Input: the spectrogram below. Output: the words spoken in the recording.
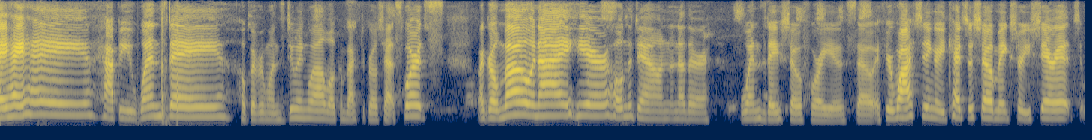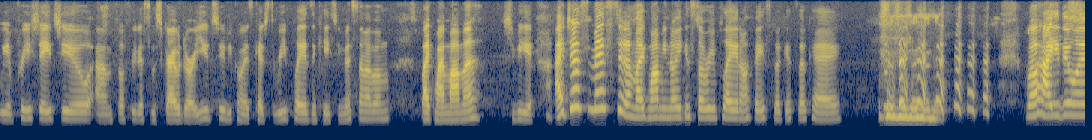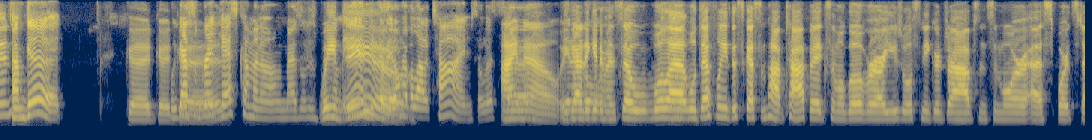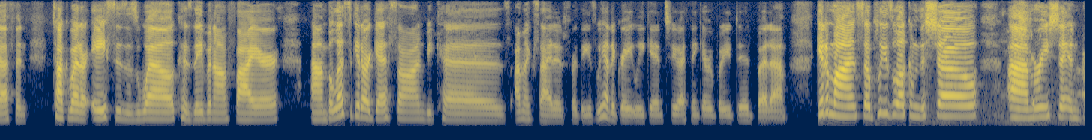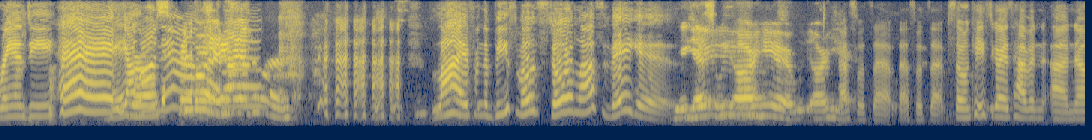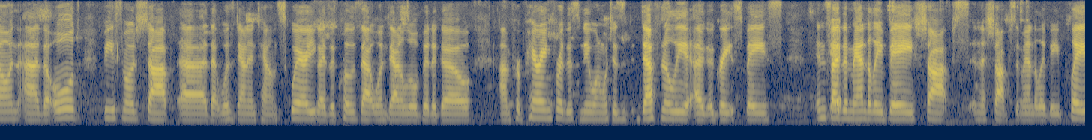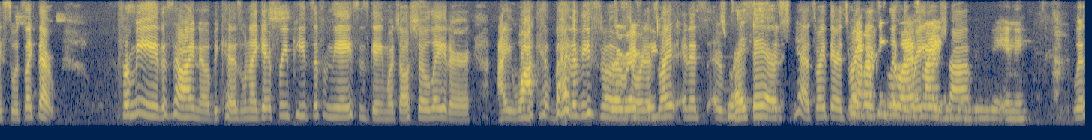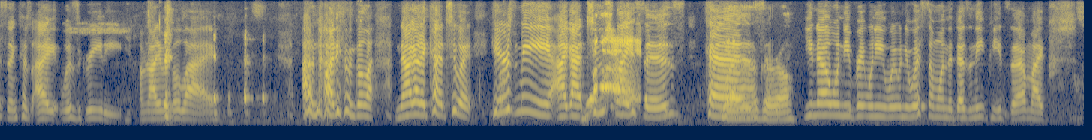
Hey, hey, hey. Happy Wednesday. Hope everyone's doing well. Welcome back to Girl Chat Sports. My girl Mo and I here holding it down another Wednesday show for you. So if you're watching or you catch the show, make sure you share it. We appreciate you. Um, feel free to subscribe to our YouTube. You can always catch the replays in case you missed some of them. Like my mama, she be, I just missed it. I'm like, Mom, you know you can still replay it on Facebook. It's okay. well, how you doing? I'm good. Good, good. We good. got some great guests coming on. We might as well just bring We them in because they don't have a lot of time. So let's. I uh, know we got to get them in. So we'll Yeah. uh we'll definitely discuss some hot topics and we'll go over our usual sneaker drops and some more uh sports stuff and talk about our aces as well because they've been on fire. Um, but let's get our guests on because I'm excited for these. We had a great weekend too. I think everybody did, but um, get them on. So please welcome to the show, uh, Marisha and Brandy. Hey, Hey, y'all girls. on now? How y'all doing? Live from the Beast Mode store in Las Vegas. Yes, we are here. We are here. That's what's up. That's what's up. So, in case you guys haven't uh, known, uh, the old Beast Mode shop uh, that was down in Town Square, you guys had closed that one down a little bit ago. I'm preparing for this new one, which is definitely a, a great space inside the Mandalay Bay shops and the shops at Mandalay Bay Place. So it's like that. For me, this is how I know because when I get free pizza from the Aces game, which I'll show later, I walk by the Beast Mode store and it's right and it's, It's right there. and- yeah, it's right there. It's right had our next to like the last radio night. shop. You any. Listen, because I was greedy. I'm not even gonna lie. I'm not even gonna lie. Now I gotta cut to it. Here's me. I got two slices Wow, because girl. you know when you bring when you when you're with someone that doesn't eat pizza, I'm like,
